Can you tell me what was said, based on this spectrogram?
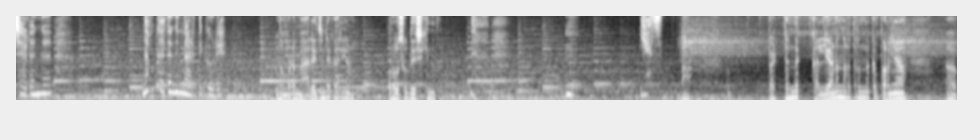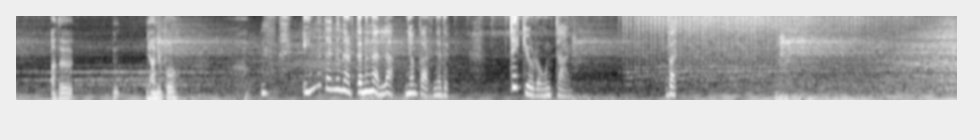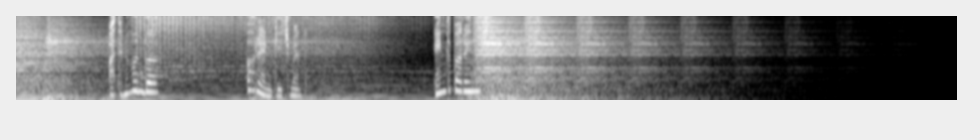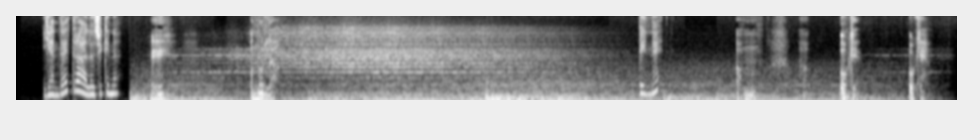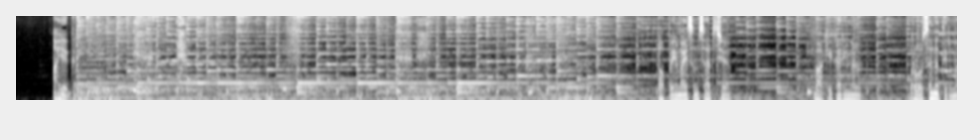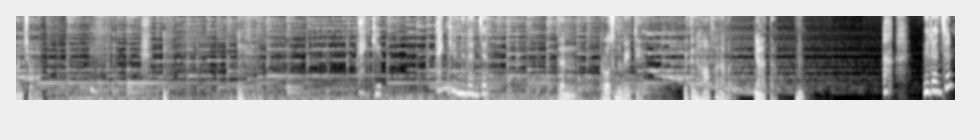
ചടങ്ങ് നമുക്കതങ്ങ് നടത്തിക്കൂടെ? നമ്മുടെ മാരേജിന്റെ കാര്യമാണോ? റോസ് ഉദ്ദേശിക്കുന്നത്? പെട്ടെന്ന് കല്യാണം നടത്തണം എന്നൊക്കെ പറഞ്ഞ അത് ഞാനിപ്പോ ഇന്ന് തന്നെ നടത്തണമെന്നല്ല ഞാൻ പറഞ്ഞത്. Take your own time but അതിനു മുൻപ് ഒരു എൻഗേജ്മെന്റ് എന്ത് പറയുന്നു? എന്താ ഇത്ര ആലോചിക്കുന്നത് ഏയ് ഒന്നുമില്ല. പിന്നെ? Okay okay. ഐ അഗ്രി പപ്പയുമായി സംസാരിച്ച് ബാക്കി കാര്യങ്ങൾ റോസ് തന്നെ തീരുമാനിച്ചോളൂ. ദെൻ റോസ് ഒന്ന് വെയിറ്റ് ചെയ്യാം. വിത്തിൻ ഹാഫ് ആൻ അവർ ഞാൻ എത്താം. നിരഞ്ജൻ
